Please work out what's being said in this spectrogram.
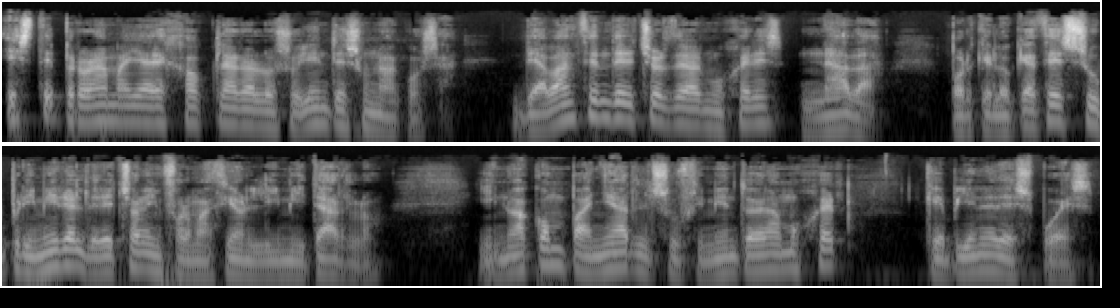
este programa ya ha dejado claro a los oyentes una cosa. De avance en derechos de las mujeres, nada, porque lo que hace es suprimir el derecho a la información, limitarlo, y no acompañar el sufrimiento de la mujer que viene después.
